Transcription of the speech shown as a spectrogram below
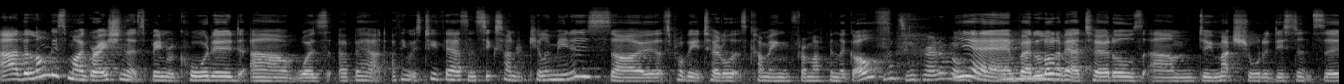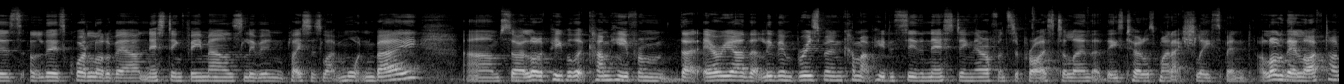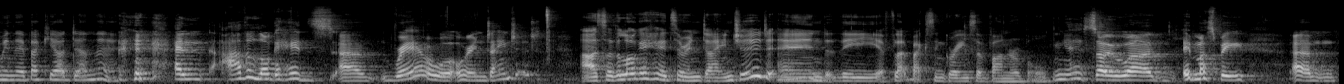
Uh, the longest migration that's been recorded uh, was about, I think it was 2,600 kilometres. So that's probably a turtle that's coming from up in the Gulf. That's incredible. Yeah, mm. but a lot of our turtles um, do much shorter distances. There's quite a lot of our nesting females live in places like Moreton Bay. Um, so a lot of people that come here from that area that live in Brisbane come up here to see the nesting. They're often surprised to learn that these turtles might actually spend a lot of their lifetime in their backyard down there. and are the loggerheads uh, rare or, or endangered? Uh, so the loggerheads are endangered mm. and the flatbacks and greens are vulnerable. Yeah, so uh, it must be um,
